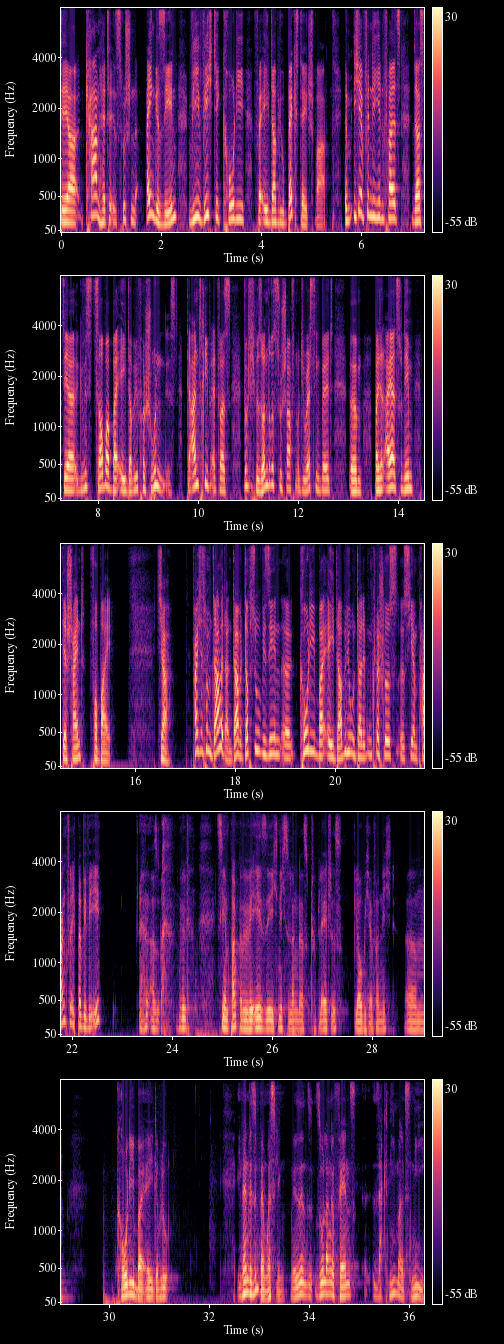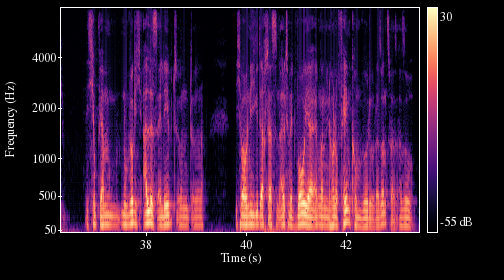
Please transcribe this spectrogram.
der Khan hätte inzwischen eingesehen, wie wichtig Cody für AEW Backstage war. Ähm, ich empfinde jedenfalls, dass der gewisse Zauber bei AEW verschwunden ist. Der Antrieb, etwas wirklich Besonderes zu schaffen und die Wrestling-Welt ähm, bei den Eiern zu nehmen, der scheint vorbei. Tja, fange ich jetzt mal mit David an. David, glaubst du, wir sehen äh, Cody bei AEW und da dem Umkehrschluss äh, CM Punk vielleicht bei WWE? Also, CM Punk bei WWE sehe ich nicht, solange das Triple H ist. Glaube ich einfach nicht. Ähm, Cody bei AEW. Ich meine, wir sind beim Wrestling. Wir sind so lange Fans. Sag niemals nie. Ich glaube, wir haben nun wirklich alles erlebt und äh, ich habe auch nie gedacht, dass ein Ultimate Warrior irgendwann in den Hall of Fame kommen würde oder sonst was. Also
